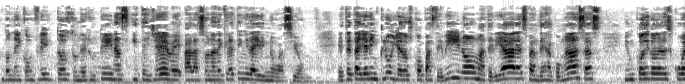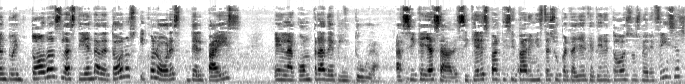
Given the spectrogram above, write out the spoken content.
donde hay conflictos, donde hay rutinas y te lleve a la zona de creatividad y de innovación. Este taller incluye dos copas de vino, materiales, bandeja con asas y un código de descuento en todas las tiendas de tonos y colores del país en la compra de pintura. Así que ya sabes, si quieres participar en este super taller que tiene todos estos beneficios,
